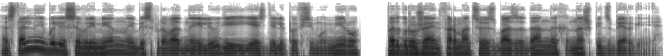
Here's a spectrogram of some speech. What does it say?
Остальные были современные беспроводные люди и ездили по всему миру, подгружая информацию из базы данных на Шпицбергене.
